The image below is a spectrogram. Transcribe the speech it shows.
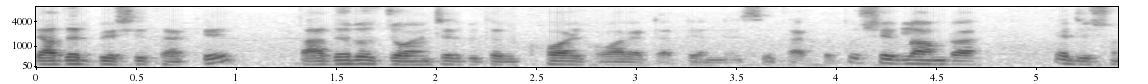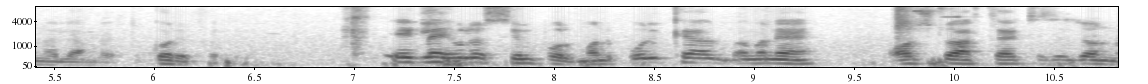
যাদের বেশি থাকে, তাদেরও জয়েন্টের ভিতরে ক্ষয় হওয়ার একটা টেন্ডেন্সি থাকে। তো সেগুলো আমরা এডিশনালি আমরা একটু করে ফেলি। এগুলাই হলো সিম্পল মানে পরীক্ষা মানে অস্ট্রো আর্থ্রাইটিসের জন্য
